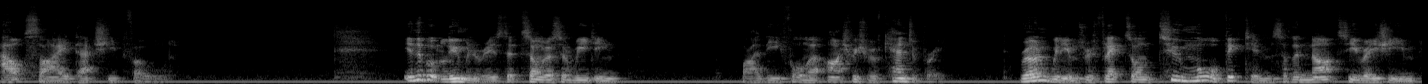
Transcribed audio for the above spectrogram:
outside that sheepfold? In the book Luminaries that some of us are reading by the former Archbishop of Canterbury, Rowan Williams reflects on two more victims of the Nazi regime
